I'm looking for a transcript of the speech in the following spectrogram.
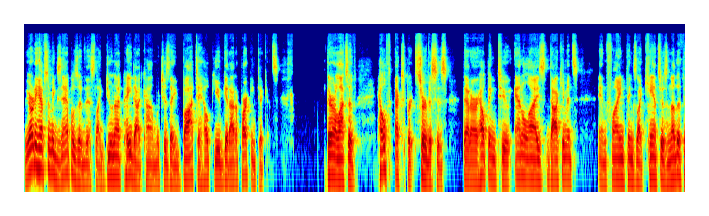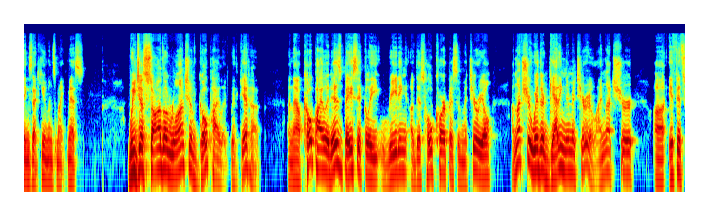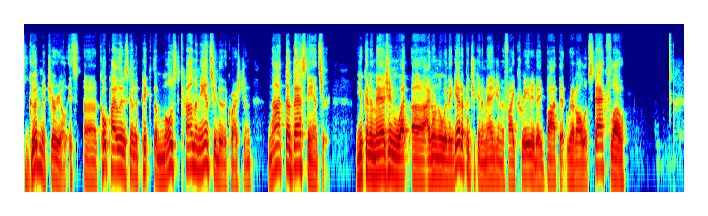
We already have some examples of this, like donotpay.com, which is a bot to help you get out of parking tickets. There are lots of health expert services that are helping to analyze documents and find things like cancers and other things that humans might miss. We just saw the launch of Copilot with GitHub. And now Copilot is basically reading this whole corpus of material. I'm not sure where they're getting their material. I'm not sure uh, if it's good material. It's uh, Copilot is going to pick the most common answer to the question, not the best answer. You can imagine what, uh, I don't know where they get it, but you can imagine if I created a bot that read all of StackFlow,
